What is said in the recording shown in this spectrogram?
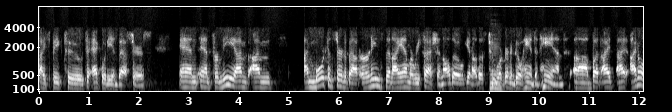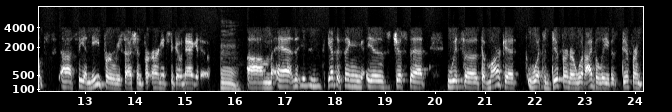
I speak to, to equity investors. And, and for me, I'm, I'm, I'm more concerned about earnings than I am a recession, although, you know, those two mm. are going to go hand in hand. Uh, but I, I, I don't uh, see a need for a recession for earnings to go negative. Mm. Um, and the other thing is just that with uh, the market, what's different, or what I believe is different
